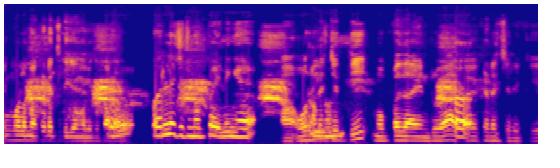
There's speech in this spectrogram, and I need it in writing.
என் மூலமா கிடைச்சிருக்கு உங்களுக்கு பணம்? ஒரு லட்சத்தி முப்பது நீங்க ஒரு லட்சத்தி முப்பதாயிரம் ரூபாய் கிடைச்சிருக்கு.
